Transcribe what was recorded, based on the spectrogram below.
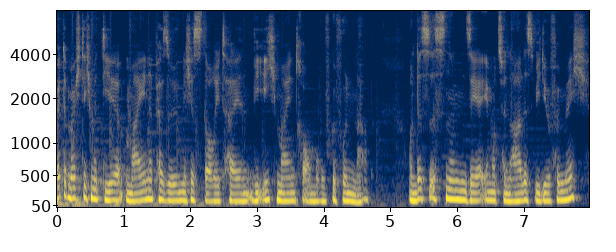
Heute möchte ich mit dir meine persönliche Story teilen, wie ich meinen Traumberuf gefunden habe. Und das ist ein sehr emotionales Video für mich,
